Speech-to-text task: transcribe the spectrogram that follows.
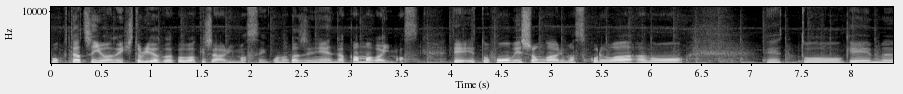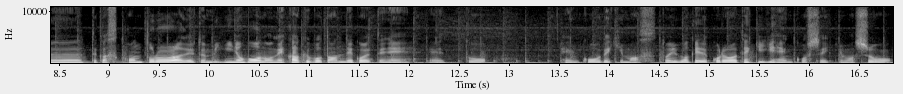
僕たちにはね、一人で戦うわけじゃありません。こんな感じでね、仲間がいます。で、えっ、と、フォーメーションがあります。これは、あの、えっと、ゲーム、ってか、コントローラーで言うと、右の方のね、各ボタンでこうやってね、えっと、変更できます。というわけで、これは適宜変更していきましょ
